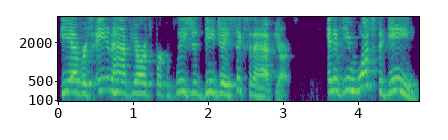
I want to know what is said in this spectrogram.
He averaged eight and a half yards per completion, DJ six and a half yards. And if you watch the game,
